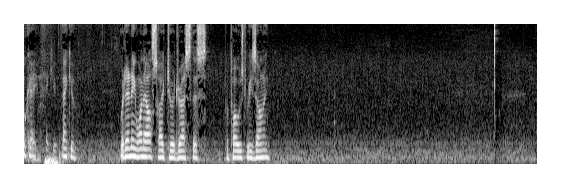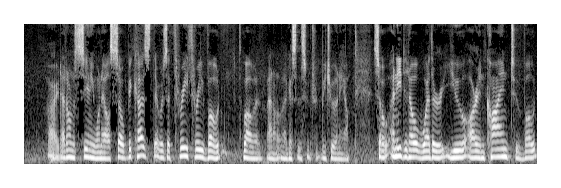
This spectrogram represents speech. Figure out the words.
Okay. Thank you. Thank you. Would anyone else like to address this proposed rezoning? All right, I don't see anyone else. So, because there was a 3 3 vote, well, I don't know, I guess this would be true anyhow. So, I need to know whether you are inclined to vote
